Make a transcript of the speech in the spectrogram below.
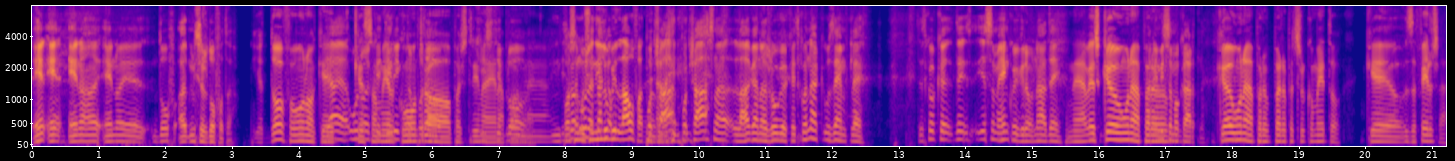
En, en, ena, eno je, dof, a misliš, dofota. Je dofo uno, ki Ja, ja, uno, so imeli kontro, podal. pač 3 na Tisti 1. bilo- pol. Ja, In pa se mu še ni ljubil laufati. Poča, počasna, lagana žoga, ki je tako nak vzem kle. Tako, ke, dej, jaz sem enko igral, na dej. Ne, a veš, kaj una, Pa pr, ne mi samo kartne. kaj una, pr, pr, pač rokometu, ki je za felša.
